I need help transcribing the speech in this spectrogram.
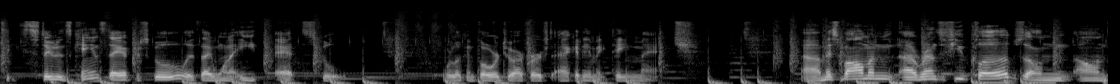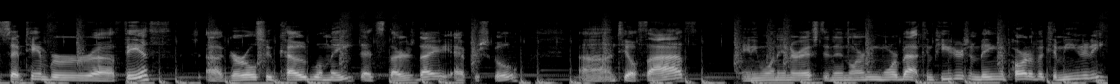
t- students can stay after school if they want to eat at school. We're looking forward to our first academic team match. Uh, Miss Ballman uh, runs a few clubs on on September 5th. Uh, uh, Girls Who Code will meet. That's Thursday after school uh, until 5. Anyone interested in learning more about computers and being a part of a community,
